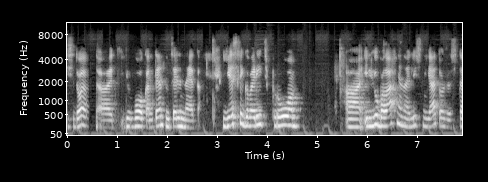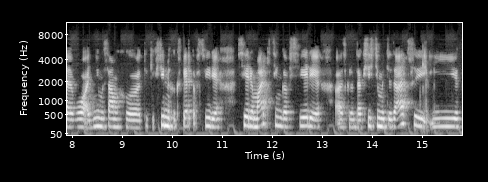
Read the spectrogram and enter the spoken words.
Седой, его контент нацелен на это. Если говорить про а, Илью Балахнина, лично я тоже считаю его одним из самых э, таких сильных экспертов в сфере, в сфере маркетинга, в сфере, э, скажем так, систематизации. И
